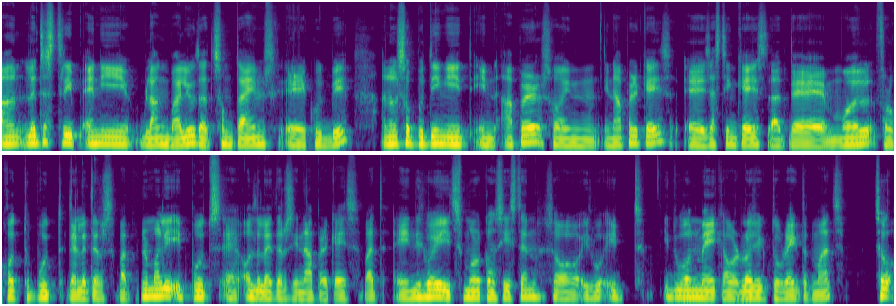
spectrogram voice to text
And let's strip any blank value that sometimes uh, could be and also putting it in upper so in in uppercase uh, just in case that the model forgot to put the letters. But normally it puts uh, all the letters in uppercase. But in this way it's more consistent so it it it won't make our logic to break that much. So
